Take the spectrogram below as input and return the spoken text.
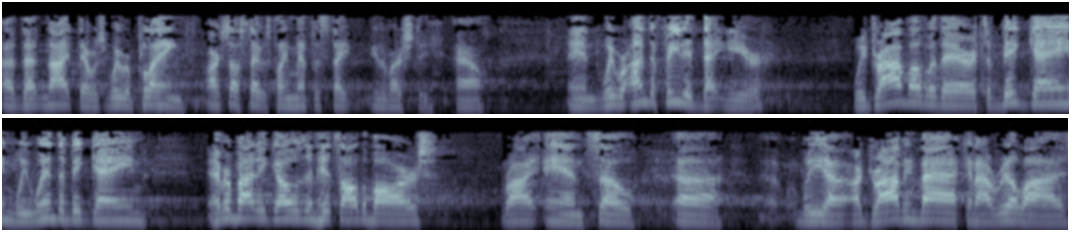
uh, that night there was we were playing Arkansas State was playing Memphis State University, Al, and we were undefeated that year. We drive over there. It's a big game. We win the big game. Everybody goes and hits all the bars, right? And so uh, we uh, are driving back, and I realize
